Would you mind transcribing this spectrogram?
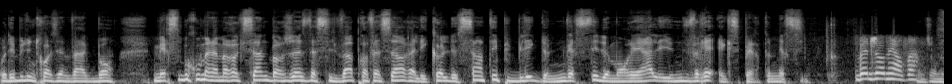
Au début d'une troisième vague. Bon. Merci beaucoup, Mme Roxane Borges da Silva, professeure à l'École de santé publique de l'Université de Montréal et une vraie experte. Merci. Bonne journée, au revoir. Bonne journée.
